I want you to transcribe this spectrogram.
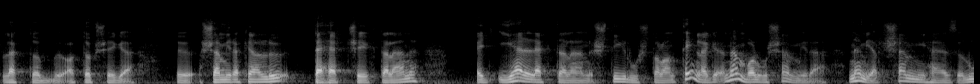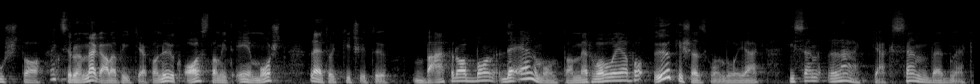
legtöbb a többsége semmire kellő, tehetségtelen, egy jellegtelen, stílustalan, tényleg nem való semmire, nem ért semmihez, lusta. Egyszerűen megállapítják a nők azt, amit én most, lehet, hogy kicsit ő bátrabban, de elmondtam, mert valójában ők is ezt gondolják, hiszen látják, szenvednek,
